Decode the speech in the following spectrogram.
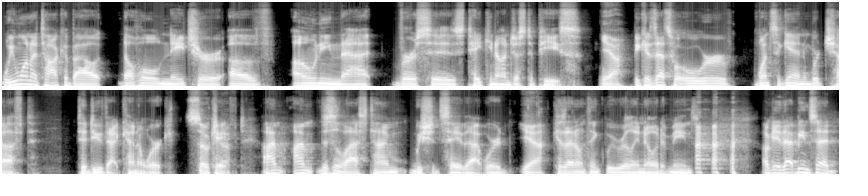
We want to talk about the whole nature of owning that versus taking on just a piece, yeah. because that's what we're, once again, we're chuffed to do that kind of work. So Okay. chuffed. I'm, I'm, this is the last time we should say that word Yeah, because I don't think we really know what it means. okay. That being said,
